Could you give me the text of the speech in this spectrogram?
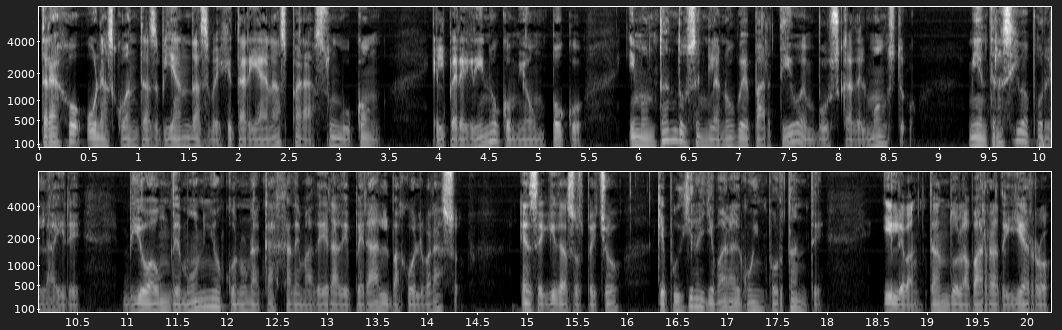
trajo unas cuantas viandas vegetarianas para Sun Wukong. El peregrino comió un poco y montándose en la nube partió en busca del monstruo. Mientras iba por el aire, vio a un demonio con una caja de madera de peral bajo el brazo. Enseguida sospechó que pudiera llevar algo importante y levantando la barra de hierro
